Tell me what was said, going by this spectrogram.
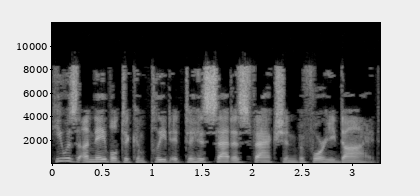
He was unable to complete it to his satisfaction before he died.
